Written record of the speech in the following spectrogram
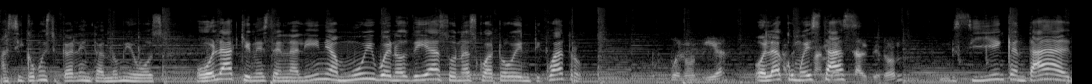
Así como estoy calentando mi voz. Hola, ¿quién está en la línea? Muy buenos días, son las 4.24. Buenos días. Hola, ¿cómo estás? Calderón. Sí, encantada.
